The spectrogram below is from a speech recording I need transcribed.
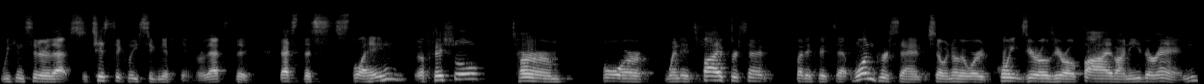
we consider that statistically significant, or that's the that's the slang official term for when it's five percent. But if it's at one percent, so in other words, 0.005 on either end,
